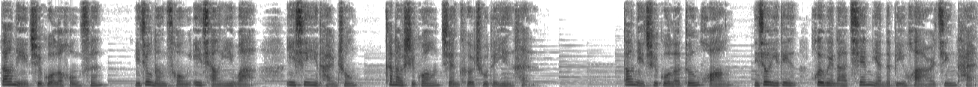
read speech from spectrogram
当你去过了宏村，你就能从一墙一瓦、一溪一潭中看到时光镌刻出的印痕。当你去过了敦煌。你就一定会为那千年的壁画而惊叹，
